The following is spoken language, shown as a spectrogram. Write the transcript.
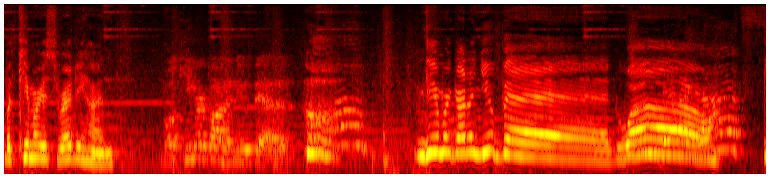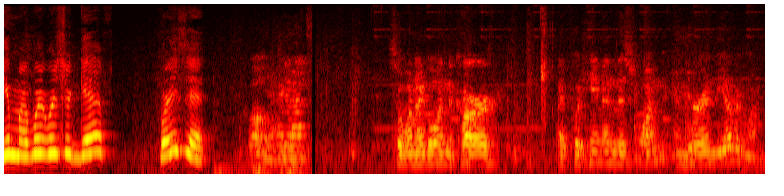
But Kimmer is ready, hon. Well, Keemer got a new bed. Kimmer got a new bed! Wow! Lots. Kimmer, where, where's your gift? Where is it? Well, There so when I go in the car, I put him in this one and her in the other one.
